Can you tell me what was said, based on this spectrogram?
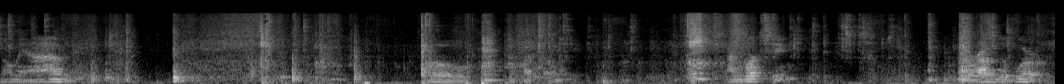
No me hable. Oh, me falta uno aquí. Unboxing. Around the world.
